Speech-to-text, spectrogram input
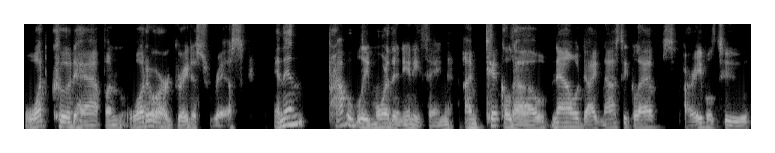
what could happen? What are our greatest risks? And then, probably more than anything, I'm tickled how now diagnostic labs are able to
